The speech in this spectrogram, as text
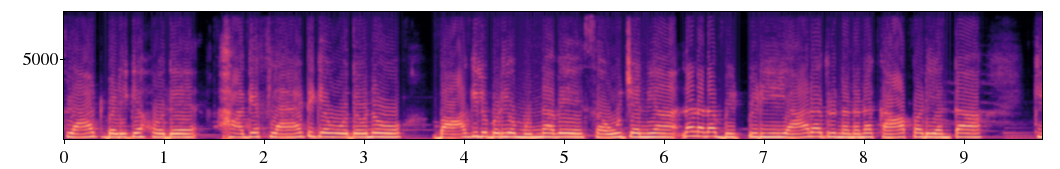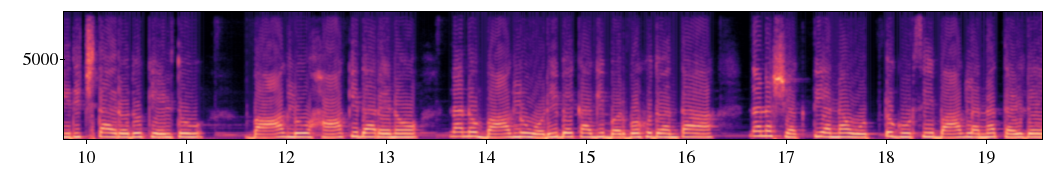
ಫ್ಲ್ಯಾಟ್ ಬಳಿಗೆ ಹೋದೆ. ಹಾಗೆ ಫ್ಲ್ಯಾಟಿಗೆ ಹೋದವನು ಬಾಗಿಲು ಬಡಿಯೋ ಮುನ್ನವೇ ಸೌಜನ್ಯ, ನನ್ನನ್ನು ಬಿಟ್ಬಿಡಿ, ಯಾರಾದರೂ ನನ್ನನ್ನು ಕಾಪಾಡಿ ಅಂತ ಕಿರಿಚ್ತಾ ಇರೋದು ಕೇಳ್ತು. ಬಾಗ್ಲು ಹಾಕಿದಾರೇನೋ, ನಾನು ಬಾಗ್ಲು ಒಡಿಬೇಕಾಗಿ ಬರಬಹುದು ಅಂತ ನನ್ನ ಶಕ್ತಿಯನ್ನ ಒಟ್ಟುಗೂಡಿಸಿ ಬಾಗ್ಲನ್ನ ತಳ್ದೆ,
